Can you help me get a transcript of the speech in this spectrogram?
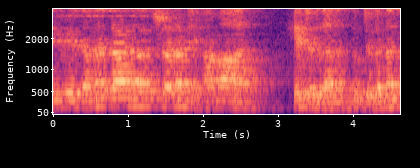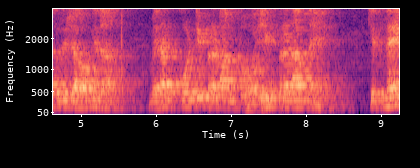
निवेदन तार शरण अमार। हे जगदानंद तुम जगन्नाथपुरी जाओगे ना मेरा कोटि प्रणाम कहो, एक प्रणाम नहीं, कितने?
